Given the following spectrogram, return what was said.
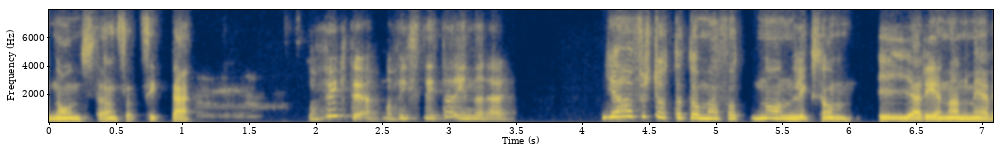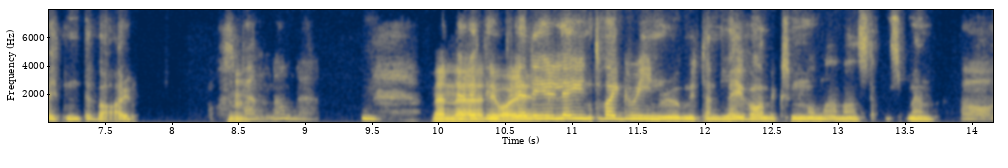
någonstans att sitta. De fick det, de fick sitta inne där. Jag har förstått att de har fått någon liksom i arenan, men jag vet inte var. Åh, Mm. Spännande. Men, Jag eh, vet det inte, var ja, det ju, lär ju inte vara i green room, utan det lär ju vara liksom någon annanstans. Men Ja,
